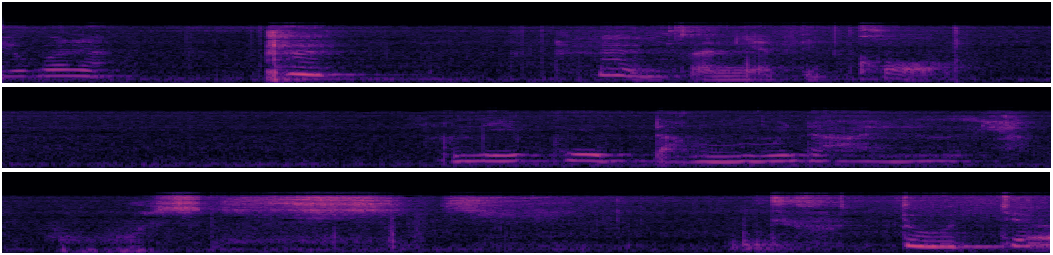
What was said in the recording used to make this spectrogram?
อยู่ปะเนี่ยเสนียดติดคอ อันนี้พูดดังไม่ได้นะเนี่ยโอ้ยตูเจอ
